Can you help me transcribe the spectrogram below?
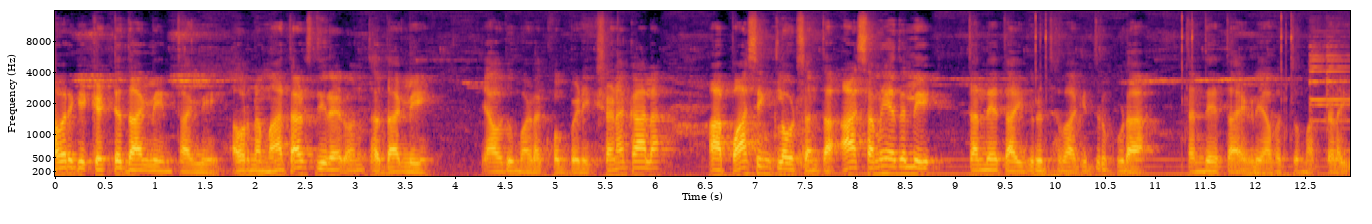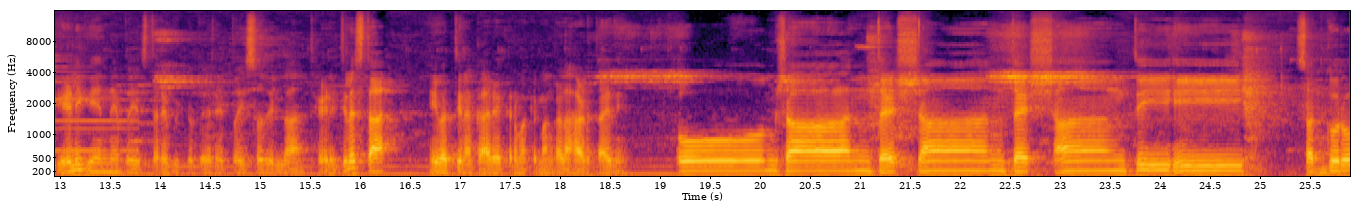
ಅವರಿಗೆ ಕೆಟ್ಟದ್ದಾಗಲಿ ಇಂತಾಗಲಿ ಅವ್ರನ್ನ ಮಾತಾಡಿಸ್ದಿರ ಇರೋವಂಥದ್ದಾಗಲಿ ಯಾವುದು ಮಾಡೋಕ್ಕೆ ಹೋಗಬೇಡಿ. ಕ್ಷಣಕಾಲ ಆ ಪಾಸಿಂಗ್ ಕ್ಲೌಡ್ಸ್ ಅಂತ ಆ ಸಮಯದಲ್ಲಿ ತಂದೆ ತಾಯಿ ವಿರುದ್ಧವಾಗಿದ್ದರೂ ಕೂಡ ತಂದೆ ತಾಯಿಗಳು ಯಾವತ್ತೂ ಮಕ್ಕಳ ಏಳಿಗೆಯನ್ನೇ ಬಯಸ್ತಾರೆ, ಬಿಟ್ಟು ಬೇರೆ ಬಯಸೋದಿಲ್ಲ ಅಂತ ಹೇಳಿ ತಿಳಿಸ್ತಾ ಇವತ್ತಿನ ಕಾರ್ಯಕ್ರಮಕ್ಕೆ ಮಂಗಳ ಹಾಡ್ತಾ ಇದ್ದೀನಿ. ಓಂ ಶಾಂತ ಶಾಂತ ಶಾಂತಿ சத்குரு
